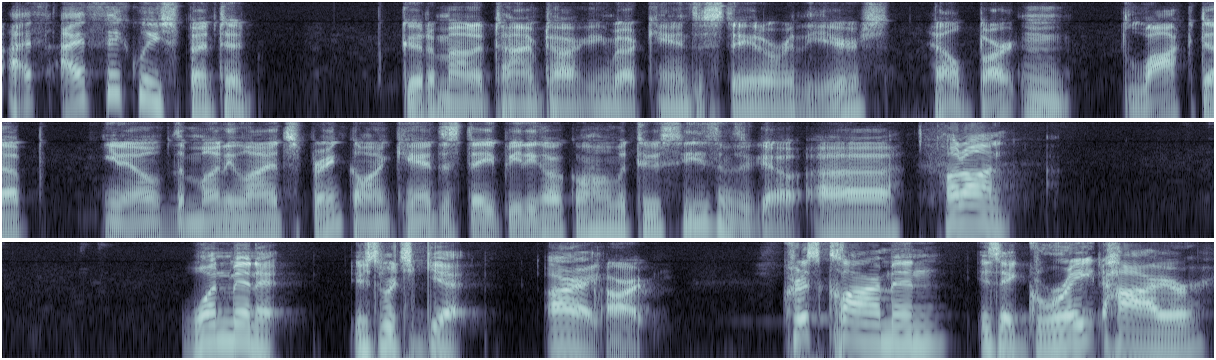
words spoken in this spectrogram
I th- I think we spent a good amount of time talking about Kansas State over the years. Hell, Barton locked up, you know, the money line sprinkle on Kansas State beating Oklahoma two seasons ago. Uh, hold on. One minute is what you get. All right. All right. Chris Klieman is a great hire.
